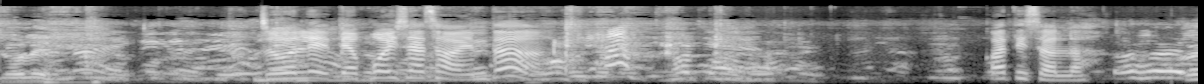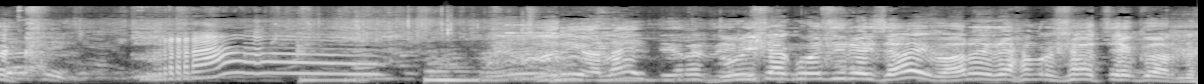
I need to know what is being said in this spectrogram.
जोले झोले त्यहाँ पैसा छ होइन त कति छ ल दुईटा गोजी रहेछ है भरे राम्रोसँग चेक गर्नु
